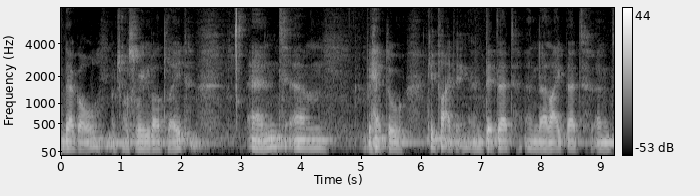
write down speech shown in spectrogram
their goal, which was really well played. And um, we had to keep fighting and did that, and I like that. And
